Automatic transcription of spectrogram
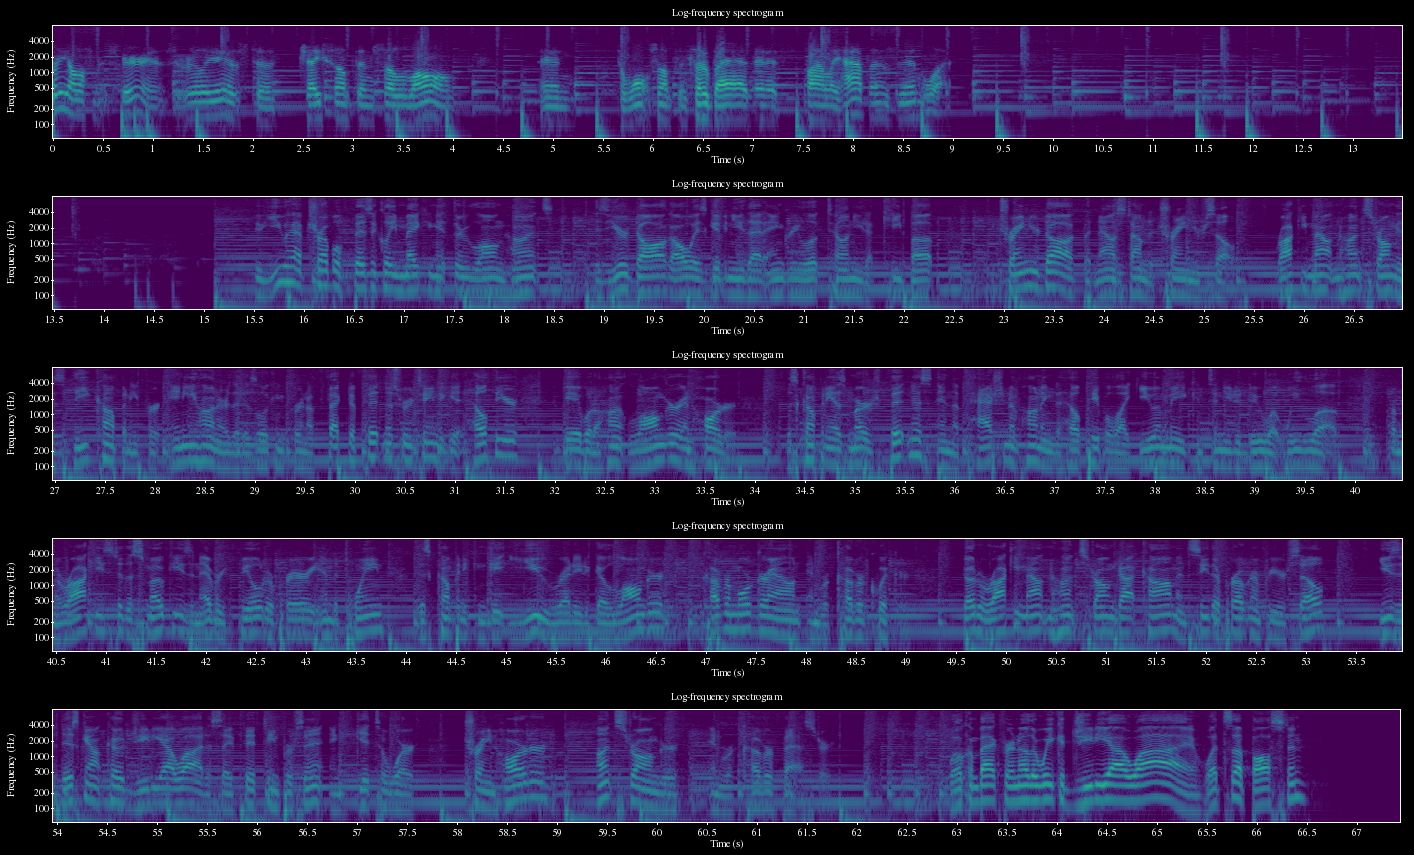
Pretty awesome experience. It really is to chase something so long and to want something so bad, and then it finally happens. Then what? Do you have trouble physically making it through long hunts? Is your dog always giving you that angry look telling you to keep up? You train your dog, but now it's time to train yourself. Rocky Mountain Hunt Strong is the company for any hunter that is looking for an effective fitness routine to get healthier and be able to hunt longer and harder. This company has merged fitness and the passion of hunting to help people like you and me continue to do what we love. From the Rockies to the Smokies and every field or prairie in between, this company can get you ready to go longer, cover more ground, and recover quicker. Go to RockyMountainHuntStrong.com and see their program for yourself. Use the discount code GDIY to save 15% and get to work. Train harder, hunt stronger, and recover faster. Welcome back for another week of GDIY. What's up, Austin?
